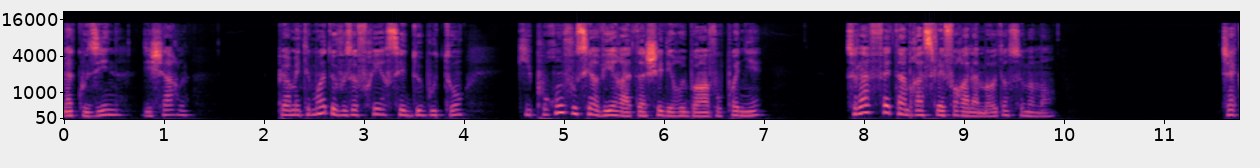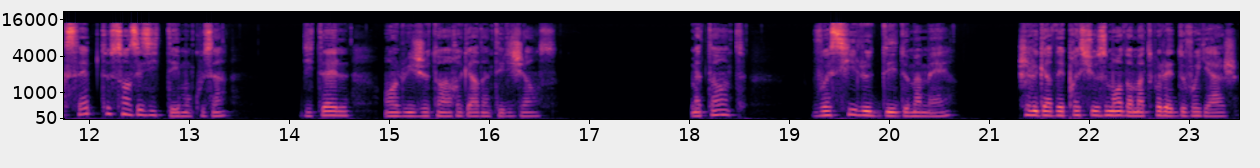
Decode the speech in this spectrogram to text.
Ma cousine, dit Charles, permettez-moi de vous offrir ces deux boutons qui pourront vous servir à attacher des rubans à vos poignets. Cela fait un bracelet fort à la mode en ce moment. J'accepte sans hésiter, mon cousin, dit-elle en lui jetant un regard d'intelligence. Ma tante, voici le dé de ma mère. Je le gardais précieusement dans ma toilette de voyage,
